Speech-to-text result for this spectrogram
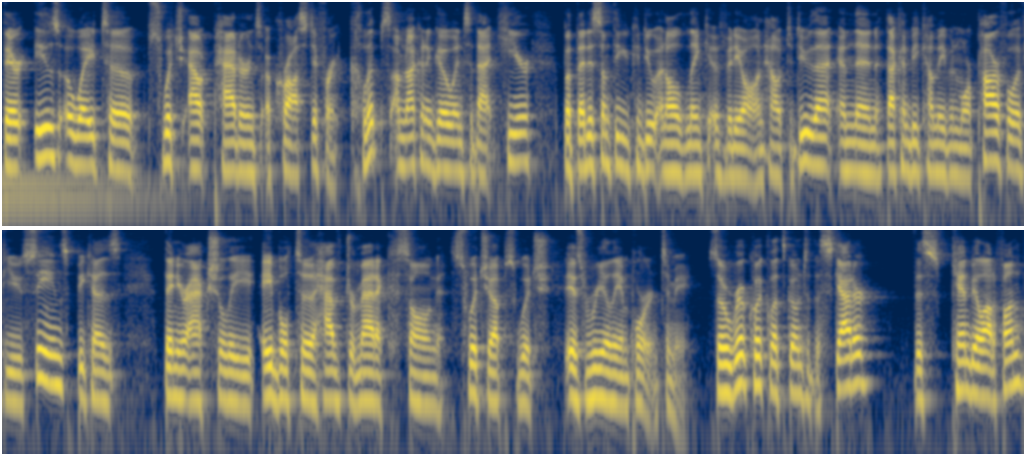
there is a way to switch out patterns across different clips. I'm not gonna go into that here, but that is something you can do and I'll link a video on how to do that. And then that can become even more powerful if you use scenes because then you're actually able to have dramatic song switch ups, which is really important to me. So real quick, let's go into the scatter. This can be a lot of fun.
